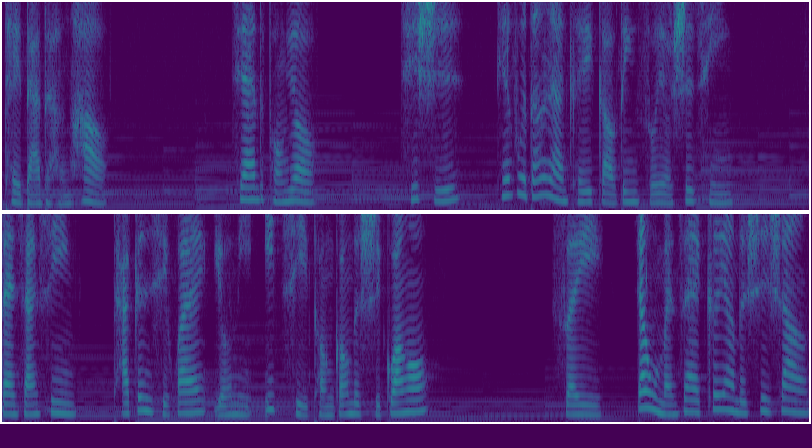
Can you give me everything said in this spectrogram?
配搭的很好。亲爱的朋友，其实天父当然可以搞定所有事情，但相信。他更喜欢有你一起同工的时光哦，所以让我们在各样的事上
